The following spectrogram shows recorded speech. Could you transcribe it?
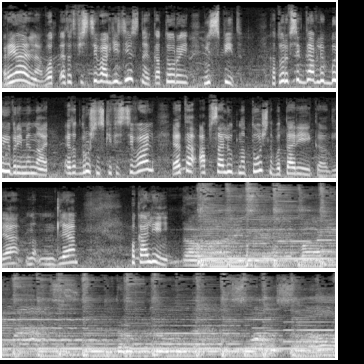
Реально. Вот этот фестиваль единственный, который не спит который всегда в любые времена. Этот Грушинский фестиваль – это абсолютно точно батарейка для, для поколений. Давайте друг друга с полуслова,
